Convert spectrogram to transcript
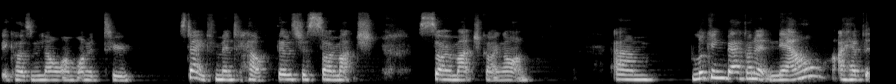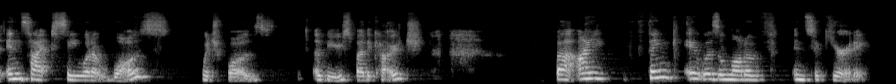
Because no one wanted to stay for mental health. There was just so much, so much going on. Um, looking back on it now, I have the insight to see what it was, which was abuse by the coach. But I think it was a lot of insecurity.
